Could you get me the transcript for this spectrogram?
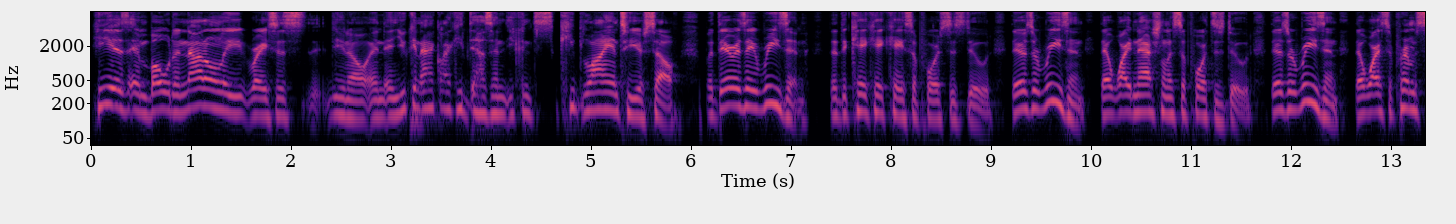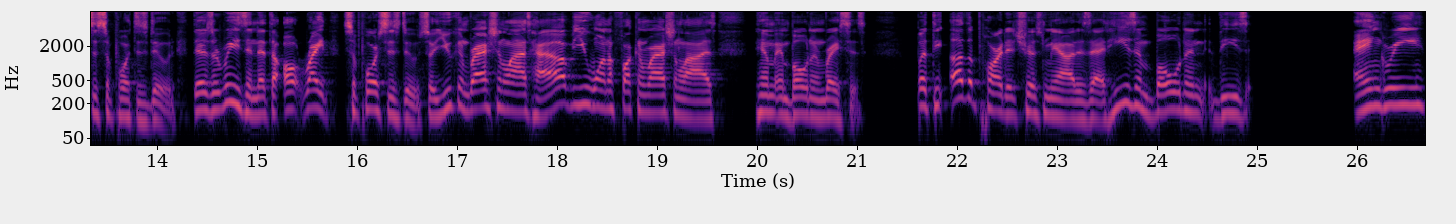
he is emboldened not only racist, you know, and and you can act like he doesn't. You can keep lying to yourself, but there is a reason that the KKK supports this dude. There's a reason that white nationalists support this dude. There's a reason that white supremacists support this dude. There's a reason that the alt right supports this dude. So you can rationalize however you want to fucking rationalize him emboldening racists. But the other part that trips me out is that he's emboldened these angry,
